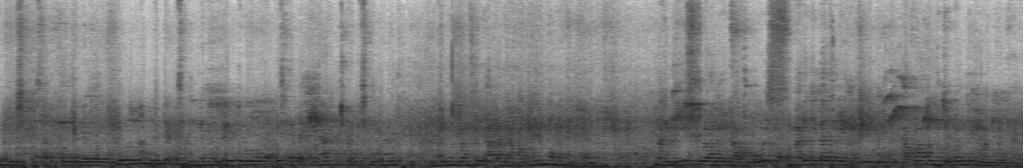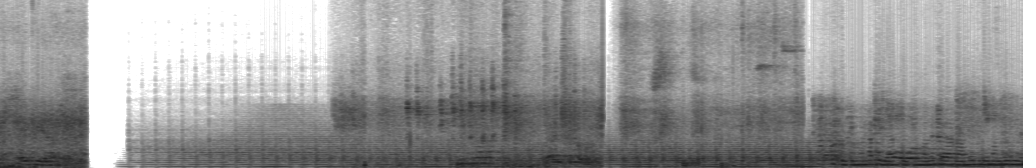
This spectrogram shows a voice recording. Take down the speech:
membantu sebesarku. Ya walaupun aku tidak bisa melihat hal itu, tapi setidaknya aku juga bisa membantu. Terima kasih karena kamu membantu. Nanti pulang dari kampus, mari kita cari anak itu. Aku akan mencoba untuk memanggilnya. Baik ya. Bagaimana ya? Bagaimana cara kamu memanggilnya?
